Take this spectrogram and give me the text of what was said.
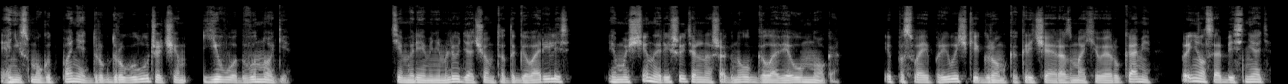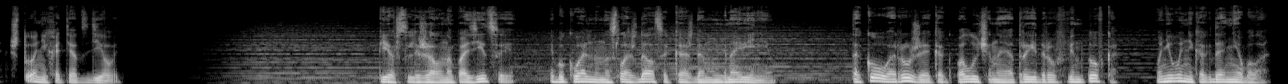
и они смогут понять друг друга лучше, чем его двуноги. Тем временем люди о чем-то договорились, и мужчина решительно шагнул к голове умнока и по своей привычке, громко крича и размахивая руками, принялся объяснять, что они хотят сделать. Перс лежал на позиции и буквально наслаждался каждым мгновением. Такого оружия, как полученная от рейдеров винтовка, у него никогда не было.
